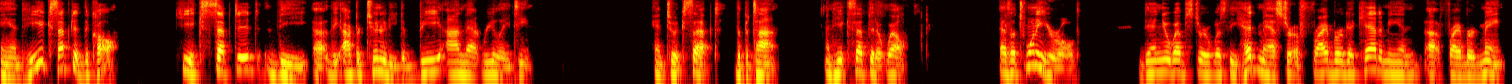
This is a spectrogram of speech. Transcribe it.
and he accepted the call. He accepted the uh, the opportunity to be on that relay team and to accept the baton, and he accepted it well. As a 20 year old, Daniel Webster was the headmaster of Fryeburg Academy in uh, Fryeburg, Maine.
